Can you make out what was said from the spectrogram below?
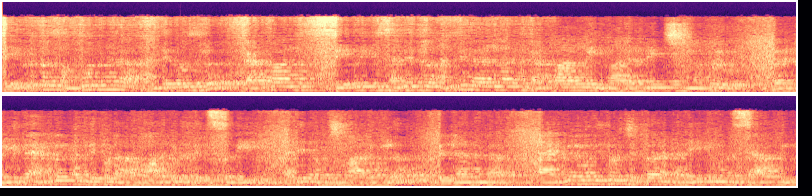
దేవుడితో సంపూర్ణంగా అన్ని రోజులు గడపాలి. దేవుని సన్నిధిలో అన్ని వేళలను గడపాలని మా నిర్ణయించుకున్నప్పుడు మరి మిగతా ఎనభై మంది కూడా వారు కూడా తెలుసుకొని అదే మంచి మార్గంలో వెళ్ళారంట ఆ ఎనభై మంది కూడా చెప్పారంట అనేక మంది సేవకులు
